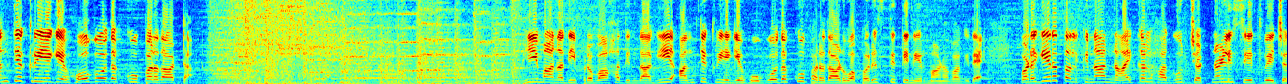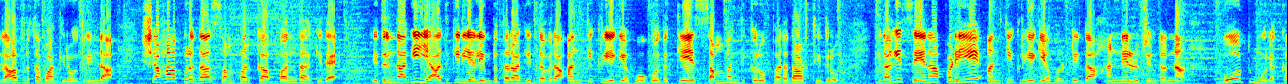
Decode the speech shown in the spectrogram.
ಅಂತ್ಯಕ್ರಿಯೆಗೆ ಹೋಗೋದಕ್ಕೂ ಪರದಾಟ. ಭೀಮಾ ನದಿ ಪ್ರವಾಹದಿಂದಾಗಿ ಅಂತ್ಯಕ್ರಿಯೆಗೆ ಹೋಗೋದಕ್ಕೂ ಪರದಾಡುವ ಪರಿಸ್ಥಿತಿ ನಿರ್ಮಾಣವಾಗಿದೆ. ವಡಗೇರ ತಾಲೂಕಿನ ನಾಯ್ಕಲ್ ಹಾಗೂ ಚಟ್ನಳ್ಳಿ ಸೇತುವೆ ಜಲಾವೃತವಾಗಿರುವುದರಿಂದ ಶಹಾಪುರದ ಸಂಪರ್ಕ ಬಂದ್ ಆಗಿದೆ. ಇದರಿಂದಾಗಿ ಯಾದಗಿರಿಯಲ್ಲಿ ಮೃತರಾಗಿದ್ದವರ ಅಂತ್ಯಕ್ರಿಯೆಗೆ ಹೋಗೋದಕ್ಕೆ ಸಂಬಂಧಿಕರು ಪರದಾಡ್ತಿದ್ರು. ಹೀಗಾಗಿ ಸೇನಾಪಡೆಯೇ ಅಂತ್ಯಕ್ರಿಯೆಗೆ ಹೊರಟಿದ್ದ ಹನ್ನೆರಡು ಜನರನ್ನ ಬೋಟ್ ಮೂಲಕ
